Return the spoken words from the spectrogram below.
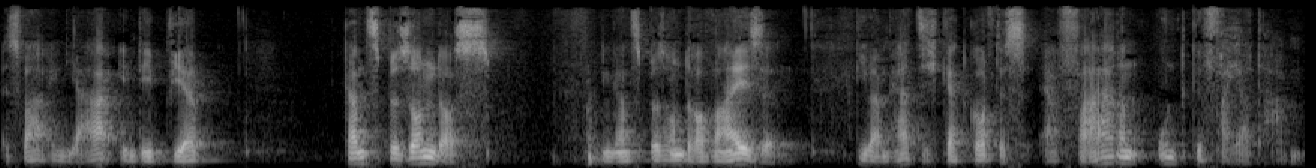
Es war ein Jahr, in dem wir ganz besonders, in ganz besonderer Weise die Barmherzigkeit Gottes erfahren und gefeiert haben.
